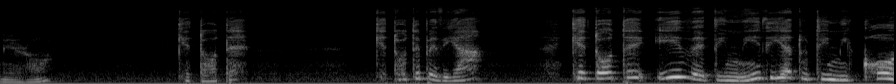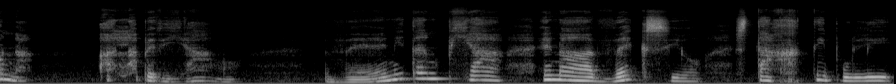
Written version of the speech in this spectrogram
νερό και τότε, και τότε παιδιά, και τότε είδε την ίδια του την εικόνα. Αλλά παιδιά μου, δεν ήταν πια ένα αδέξιο σταχτή πουλί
